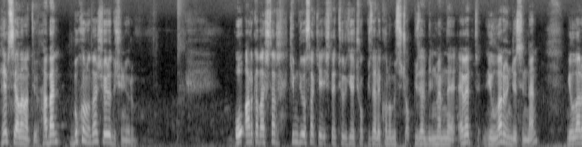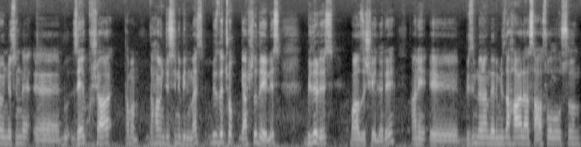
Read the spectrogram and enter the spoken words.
Hepsi yalan atıyor. Ha ben bu konuda şöyle düşünüyorum. O arkadaşlar kim diyorsa ki işte Türkiye çok güzel ekonomisi çok güzel bilmem ne. Evet yıllar öncesinden yıllar öncesinde e, bu Z kuşağı tamam daha öncesini bilmez. Biz de çok yaşlı değiliz. Biliriz bazı şeyleri. Hani e, bizim dönemlerimizde hala sağ sol olsun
